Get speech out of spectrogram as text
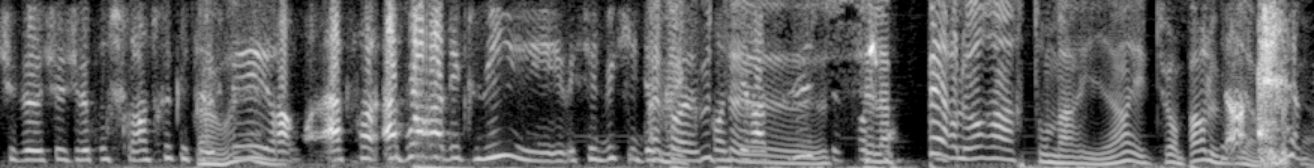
tu veux, tu veux construire un truc et tu Ah le ouais. fais, à, à voir avec lui, et c'est lui qui Ah, bah, écoute, dira euh, plus. c'est la perle rare, ton mari, hein, et tu en parles bien.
